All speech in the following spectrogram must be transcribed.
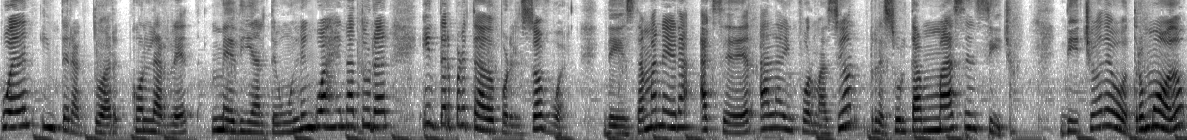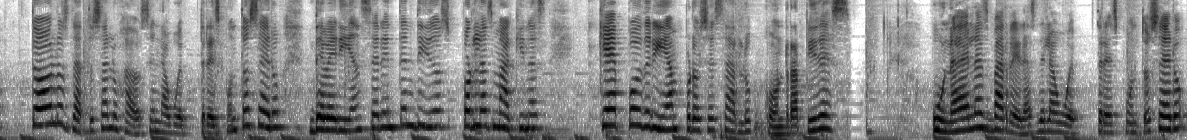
pueden interactuar con la red mediante un lenguaje natural interpretado por el software. De esta manera, acceder a la información resulta más sencillo. Dicho de otro modo, todos los datos alojados en la web 3.0 deberían ser entendidos por las máquinas que podrían procesarlo con rapidez. Una de las barreras de la web 3.0,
